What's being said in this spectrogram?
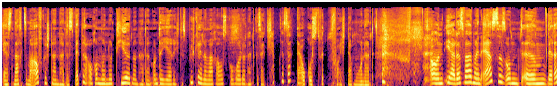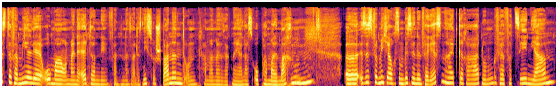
er ist nachts immer aufgestanden, hat das Wetter auch immer notiert und hat dann unterjährig das Büchlein immer rausgeholt und hat gesagt, ich habe gesagt, der August wird ein feuchter Monat. Und ja, das war mein erstes und ähm, der Rest der Familie, Oma und meine Eltern, die fanden das alles nicht so spannend und haben immer gesagt, naja, lass Opa mal machen. Mhm. Äh, es ist für mich auch so ein bisschen in Vergessenheit geraten und ungefähr vor zehn Jahren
